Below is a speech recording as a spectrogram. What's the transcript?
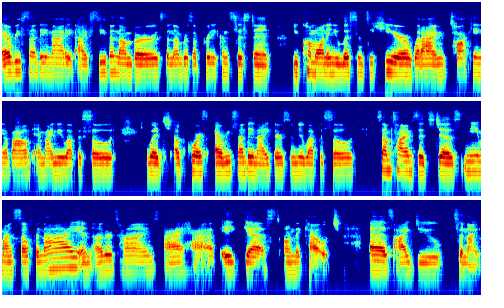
every Sunday night. I see the numbers, the numbers are pretty consistent. You come on and you listen to hear what I'm talking about in my new episode, which, of course, every Sunday night there's a new episode. Sometimes it's just me, myself, and I, and other times I have a guest on the couch as I do tonight.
